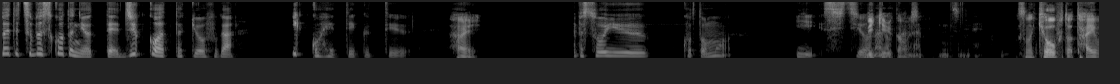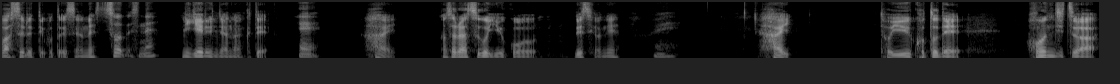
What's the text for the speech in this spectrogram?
うやって潰すことによって10個あった恐怖が1個減っていくっていうやっはい。ぱそういうこともいい必要なできるのかなかもしれですね。その恐怖と対話するっていうことですよね。そうですね。逃げるんじゃなくて。えはい。まあそれはすごい有効ですよね。ええはい。ということで、本日は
